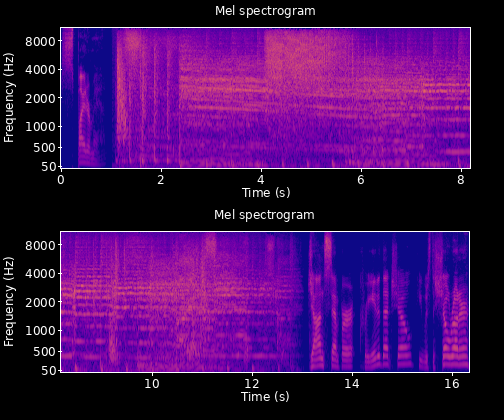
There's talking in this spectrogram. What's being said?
Spider Man. John Semper created that show. He was the showrunner,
